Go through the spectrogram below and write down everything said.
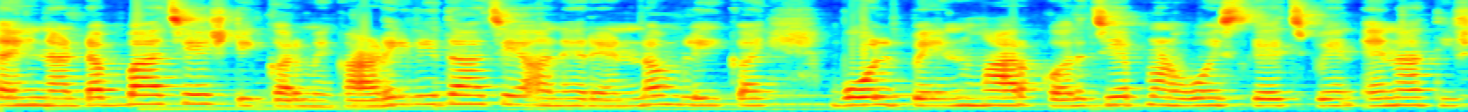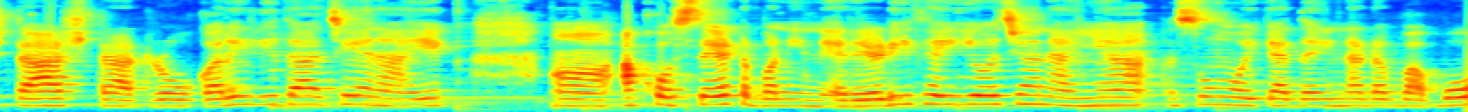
દહીંના ડબ્બા છે સ્ટીકર મેં કાઢી લીધા છે અને રેન્ડમલી કંઈ બોલ પેન માર્કર જે પણ હોય સ્કેચ પેન એનાથી સ્ટાર સ્ટાર ડ્રો કરી લીધા છે અને આ એક આખો સેટ બનીને રેડી થઈ ગયો છે અને અહીંયા શું હોય કે આ દહીંના ડબ્બા બહુ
